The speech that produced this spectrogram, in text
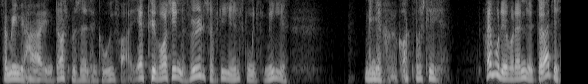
som egentlig har en dosmesel, han går ud fra. Jeg køber også ind med følelser, fordi jeg elsker min familie. Men jeg kan jo godt måske revurdere, hvordan jeg gør det.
